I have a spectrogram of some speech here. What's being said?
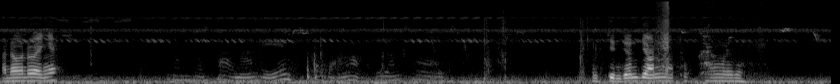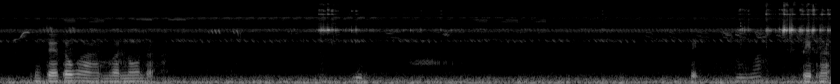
เอานอนด้วยไงน้องย้อนสายมาไหนเองดังอะย้อนสายมันกินย้อนย้อนๆมาทุกครั้งเลยนี่ตั้งแต่ตะวันวันโน้นอะเอาวะติดแล้ว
